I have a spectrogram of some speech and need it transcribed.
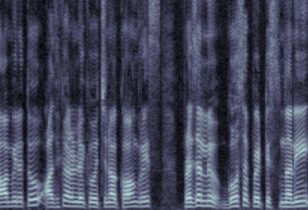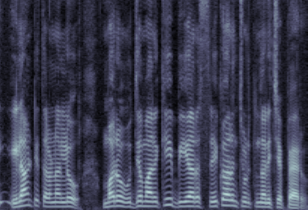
హామీలతో అధికారంలోకి వచ్చిన కాంగ్రెస్ ప్రజలను గోస పెట్టిస్తుందని ఇలాంటి తరుణంలో మరో ఉద్యమానికి బీఆర్ఎస్ శ్రీకారం చుడుతుందని చెప్పారు.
